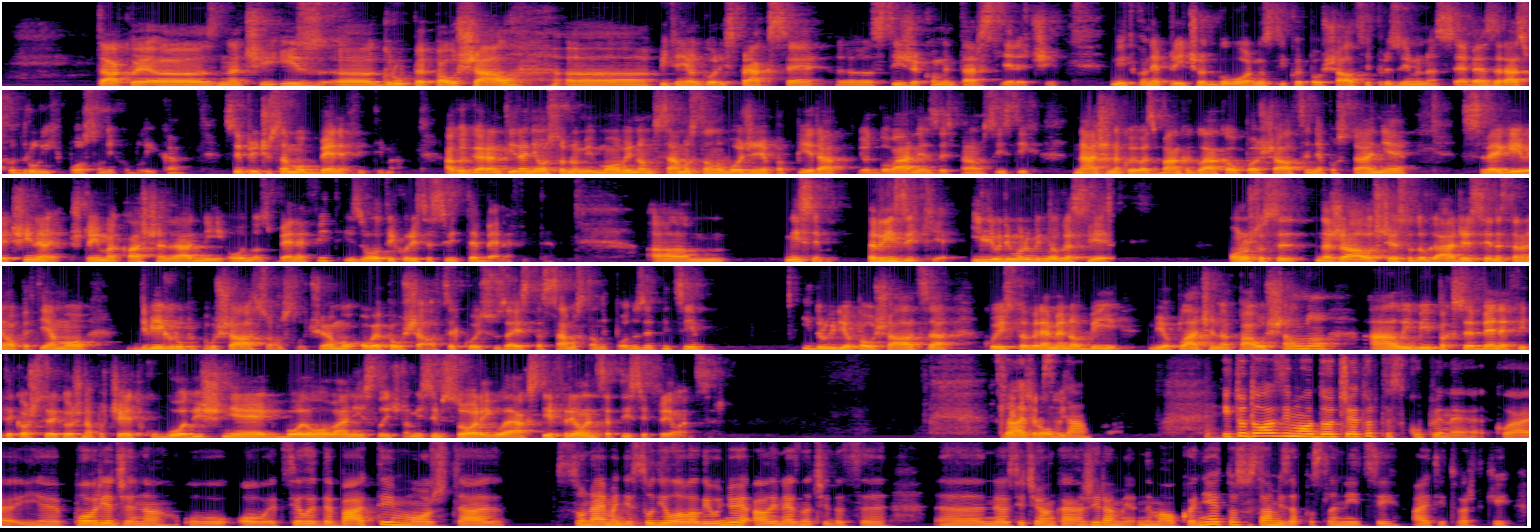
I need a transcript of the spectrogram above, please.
Tako je, e, znači iz e, grupe Paušal, e, pitanje odgovor iz prakse, stiže komentar sljedeći. Nitko ne priča o odgovornosti koje paušalci preuzimaju na sebe za razliku od drugih poslovnih oblika. Svi pričaju samo o benefitima. Ako je garantiranje osobnom imovinom, samostalno vođenje papira i odgovaranje za ispravnost istih načina koji vas banka gleda kao paušalce, nepostojanje svega i većine što ima klasičan radni odnos benefit, izvolite i koriste svi te benefite. Um, mislim, rizik je i ljudi moraju biti toga svjesni. Ono što se nažalost često događa je s jedne strane opet imamo dvije grupe paušalaca u ovom slučaju. Imamo ove paušalce koji su zaista samostalni poduzetnici i drugi dio paušalaca koji istovremeno bi bio plaćena paušalno, ali bi ipak sve benefite, kao što ste rekli još na početku, godišnjeg, bolovanja i slično. Mislim, sorry, gledaj, ako si ti freelancer, ti si freelancer. Slažem se, da. I tu dolazimo do četvrte skupine koja je povrijeđena u ovoj cijeloj debati. Možda su najmanje sudjelovali u njoj, ali ne znači da se e, ne osjećaju angažirane oko nje. To su sami zaposlenici IT tvrtki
